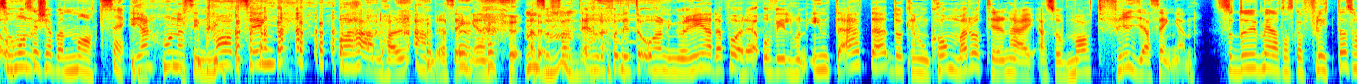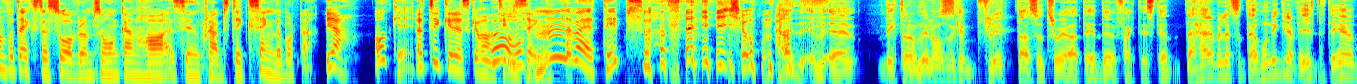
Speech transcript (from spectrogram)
Så och hon ska köpa en matsäng? Ja, hon har sin matsäng och han har den andra sängen. Alltså för att ändå få lite ordning och reda på det. Och vill hon inte äta, då kan hon komma då till den här alltså, matfria sängen. Så du menar att hon ska flytta så hon får ett extra sovrum så hon kan ha sin crabstick-säng där borta? Ja, Okej. jag tycker det ska vara en till säng. mm, det var ett tips. Vad säger Jonas? Viktor, om det är någon som ska flytta så tror jag att det är du faktiskt. Det, det här är väl ett sånt där, hon är gravid. Det är,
